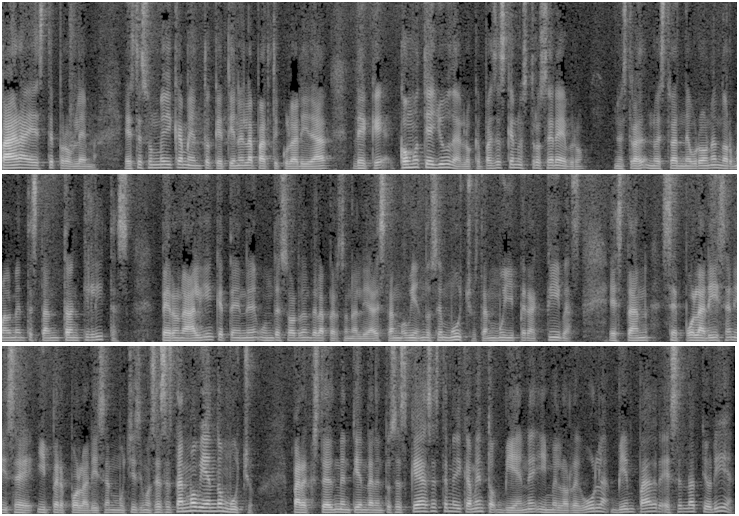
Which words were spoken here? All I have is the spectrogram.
para este problema. Este es un medicamento que tiene la particularidad de que, ¿cómo te ayuda? Lo que pasa es que nuestro cerebro, nuestras neuronas normalmente están tranquilitas, pero alguien que tiene un desorden de la personalidad están moviéndose mucho, están muy hiperactivas, están, se polarizan y se hiperpolarizan muchísimo, se están moviendo mucho para que ustedes me entiendan. Entonces, ¿qué hace este medicamento? Viene y me lo regula. Bien padre, esa es la teoría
